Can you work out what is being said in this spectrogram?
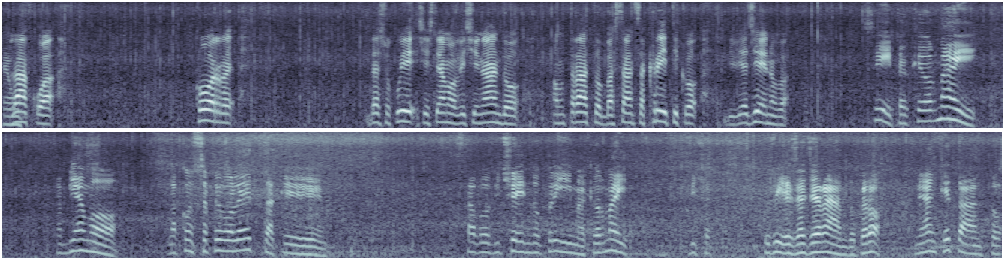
l'acqua corre, adesso qui ci stiamo avvicinando a un tratto abbastanza critico di via Genova sì, perché ormai abbiamo la consapevolezza che stavo dicendo prima che ormai così esagerando però neanche tanto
